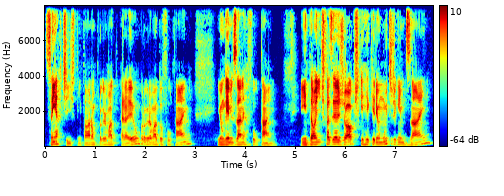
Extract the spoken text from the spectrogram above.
sem artista. Então era, um programador, era eu, um programador full-time e um game designer full-time. Então a gente fazia jogos que requeriam muito de game design,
